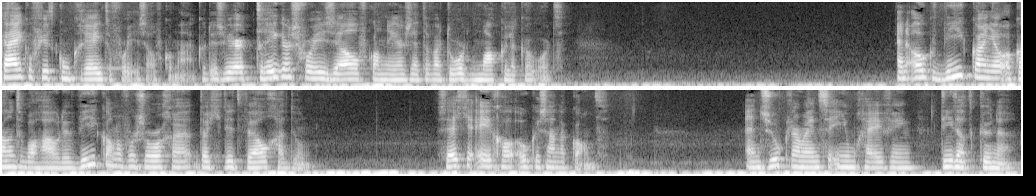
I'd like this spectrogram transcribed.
Kijk of je het concreter voor jezelf kan maken. Dus weer triggers voor jezelf kan neerzetten, waardoor het makkelijker wordt. En ook wie kan jou accountable houden? Wie kan ervoor zorgen dat je dit wel gaat doen? Zet je ego ook eens aan de kant. En zoek naar mensen in je omgeving die dat kunnen.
